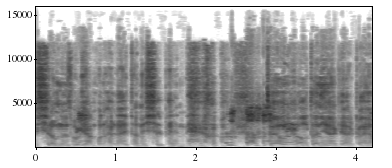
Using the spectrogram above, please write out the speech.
실없는 소리 한번 할라 했더니 실패했네요. 자, 오늘 어떤 이야기 할까요?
